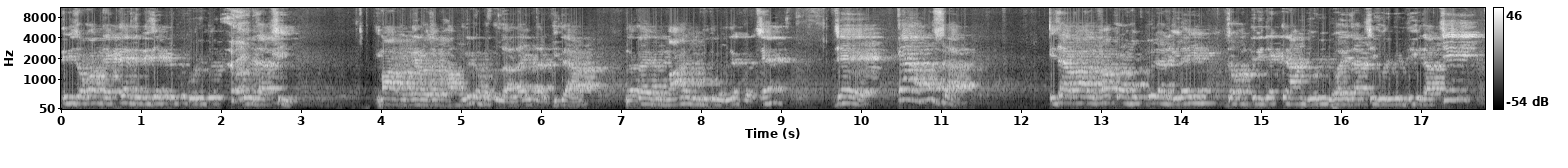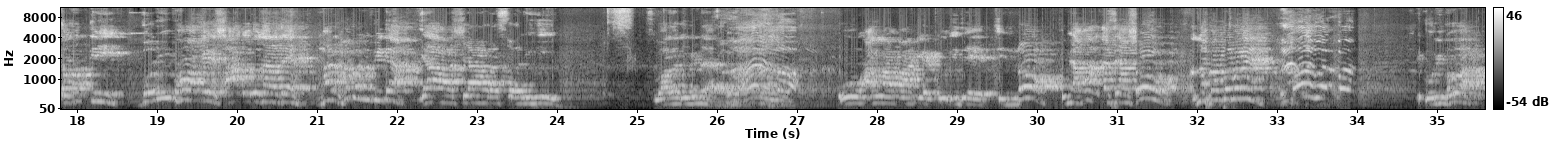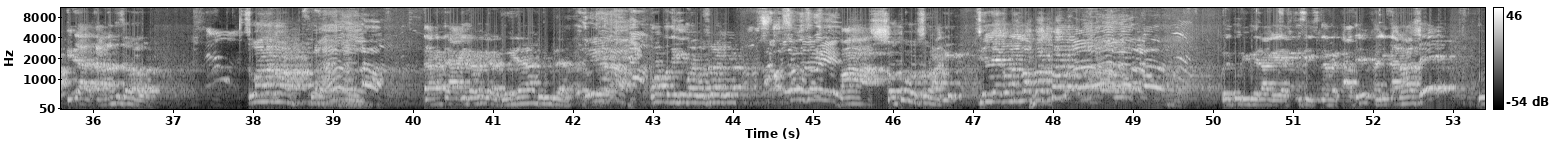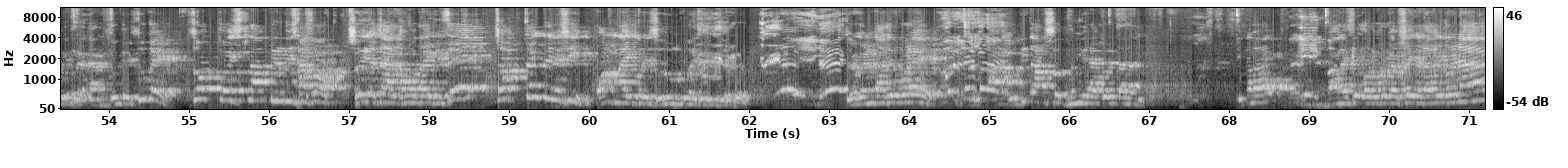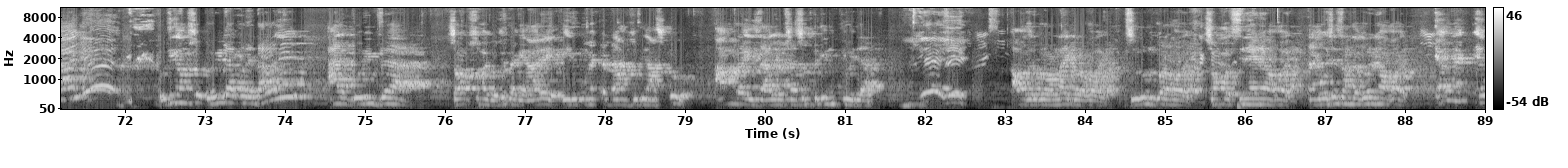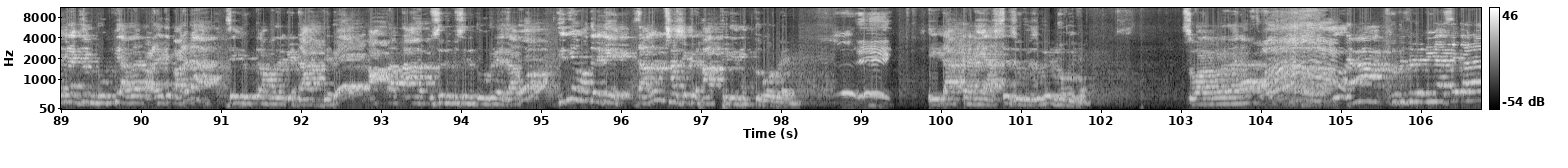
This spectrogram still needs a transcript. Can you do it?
তিনি যখন দেখতেন যে নিজে একটু একটু গরিব হয়ে যাচ্ছি ইমাম ইবনে রজব হাম্বলি রহমাতুল্লাহ আলাইহি তার কিতাব মাআরিফের ভিতরে উল্লেখ করেছেন যে কেন মুসা? ইজা রাআল ফাকরা মুকবিলান ইলাই যখন তিনি দেখতেন আমি গরিব হয়ে যাচ্ছি গরিবের দিকে যাচ্ছি তখন তিনি গরিব হওয়াকে স্বাগত জানাতেন। মারহাবান বিকা ইয়া শিয়ার সালিহিন। সুবহানাল্লাহ। ও আল্লাহ গরিবের চিহ্ন তুমি আমার কাছে আসো। আল্লাহ পাক বলেন গরিব হওয়া এটা জানাতে যাওয়া সুবহানাল্লাহ। জানাতে আগে যাবে কেন? গরিবরা না গরিবরা? কত দেখি কয় বছর আগে? পাঁচ শত বছর আগে। চিল্লে এখন আল্লাহ আকবার ওই গরিবের আগে আসতেছে ইসলামের কাজে খালি কারা আসে? যুগে যুগে যত ইসলাম বিরোধী শাসক স্বৈরাচার ক্ষমতায় গেছে। সবচাইতে বেশি অন্যায় করে জুলুম করে গরিবদের উপরে জনগণ কাজের উপরে? অধিকাংশ ধনীরা করে বাংলাদেশের বড় বড় ব্যবসায়ীরা দাঁড়ালি করে নাই? অধিকাংশ ধনীরা করে দাঁড়ালি আর গরিবরা সবসময় বসে থাকে আরে এরকম একটা ডাক যদি আসতো আমরা এই জালেম শাসক থেকে মুক্তি হয়ে যাই আমাদের উপর অন্যায় করা হয় জুলুম করা হয় সম্পদ ছিনিয়ে নেওয়া হয় টাকা পয়সা চান্দা করে নেওয়া হয়। এমন এমন একজন লোককে আল্লাহ পাঠাইতে পারে না যে লোকটা আমাদেরকে ডাক দেবে আমরা তার পিছনে পিছনে দৌড়ে যাব তিনি আমাদেরকে জালেম শাসকের হাত থেকে মুক্ত করবেন। এই ডাকটা নিয়ে আসছে যুগে যুগে নবীন সুবহানাল্লাহ বলা যায় না? ছুটি ছুটি নিয়ে আসে কারা?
